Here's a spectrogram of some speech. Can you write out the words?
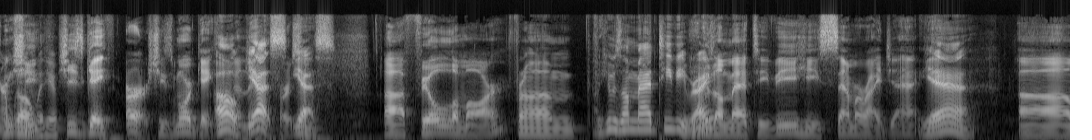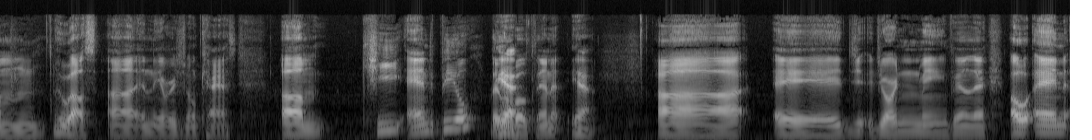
I'm She- going with you. She's Gaither. She's more gay Oh than the yes, person. yes. Uh, Phil LaMarr. From he was on Mad TV, right? He was on Mad TV. He's Samurai Jack. yeah. Um, who else uh, in the original cast? Um, Key and Peele. They Yeah. were both in it. Yeah. Uh, eh, J- Jordan, me, Phil. Oh, and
